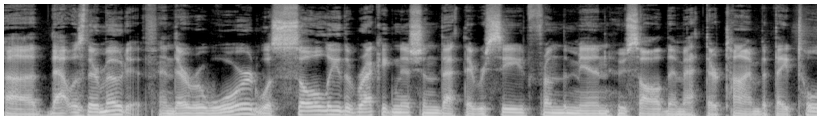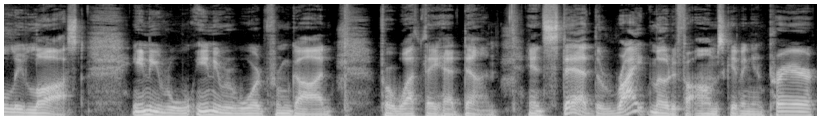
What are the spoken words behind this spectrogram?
Uh, that was their motive, and their reward was solely the recognition that they received from the men who saw them at their time, but they totally lost any, any reward from God for what they had done. Instead, the right motive for almsgiving and prayer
